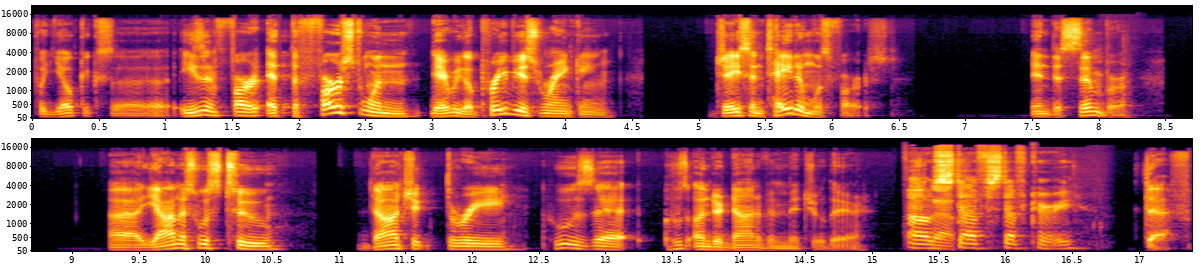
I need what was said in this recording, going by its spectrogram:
But Jokic's, uh, he's in first at the first one. There we go. Previous ranking, Jayson Tatum was first in December. Uh, Giannis was two, Doncic three. Who's that? Who's under Donovan Mitchell there? Oh, Steph. Steph, Curry. Steph.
